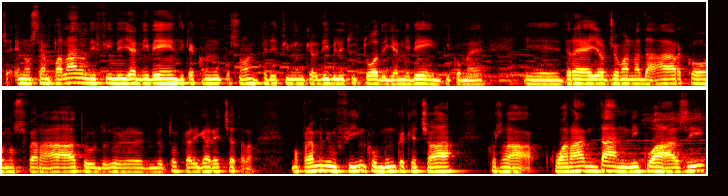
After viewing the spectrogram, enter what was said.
Cioè, e non stiamo parlando di film degli anni 20, che comunque sono anche dei film incredibili tuttora degli anni 20, come eh, Dreyer, Giovanna d'Arco, Nosferatu, il, il dottor Caligari, eccetera. Ma parliamo di un film comunque che ha cosa, 40 anni quasi,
